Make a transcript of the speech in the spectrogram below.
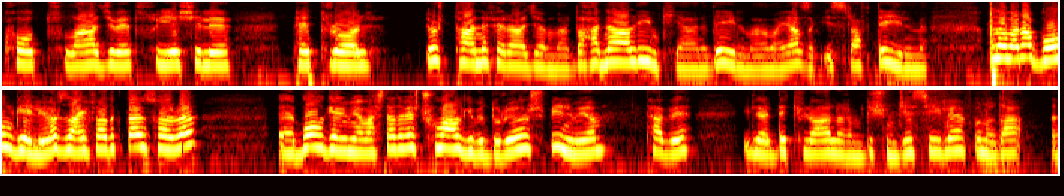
Kot, lacivert, su yeşili, petrol, Dört tane feracem var. Daha ne alayım ki yani değil mi ama yazık israf değil mi? da bana bol geliyor. Zayıfladıktan sonra e, bol gelmeye başladı ve çuval gibi duruyor. Bilmiyorum. Tabi ileride kilo alırım düşüncesiyle bunu da e,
